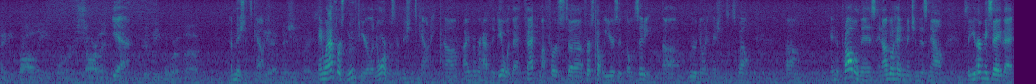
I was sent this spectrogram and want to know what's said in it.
maybe Raleigh or Charlotte. Yeah. Could be more of a, Emissions county. yeah, mission based. And when I first moved here, Lenoir was an emissions county. Um, I remember having to deal with that. In fact, my first uh, first couple years at Gold City, uh, we were doing emissions as well. Um, and the problem is, and I'll go ahead and mention this now. So you heard me say that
